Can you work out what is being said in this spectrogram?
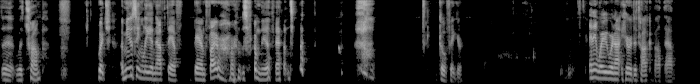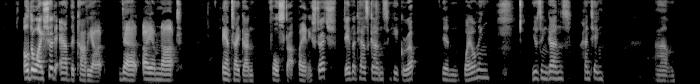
the, with Trump, which amusingly enough, they have banned firearms from the event. Go figure. Anyway, we're not here to talk about that. Although I should add the caveat that I am not anti gun, full stop by any stretch. David has guns. He grew up in Wyoming using guns, hunting. Um,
